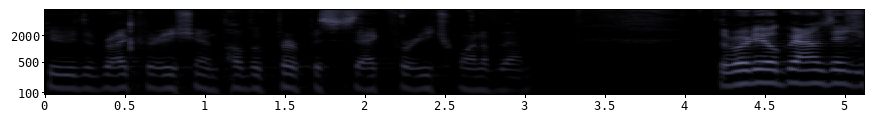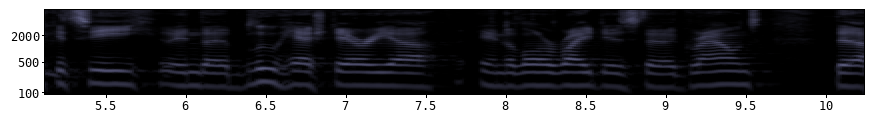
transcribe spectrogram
to the Recreation and Public Purposes Act for each one of them. The rodeo grounds, as you can see, in the blue hashed area in the lower right is the grounds. The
